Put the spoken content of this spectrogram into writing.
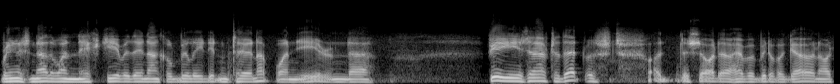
bring us another one next year. But then Uncle Billy didn't turn up one year, and uh, a few years after that was I decided to have a bit of a go, and I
